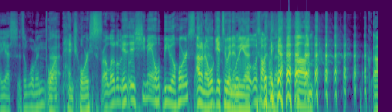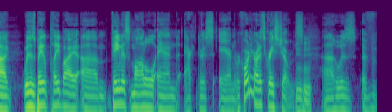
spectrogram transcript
Uh, yes, it's a woman. or uh, hench horse. for a little bit. Is, is she may be a horse? I don't know. We'll get to it in we'll, the. Uh, we'll- we'll talk about that. um, uh, which is played by um, famous model and actress and recording artist Grace Jones, Mm-hmm. uh, who was a v-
